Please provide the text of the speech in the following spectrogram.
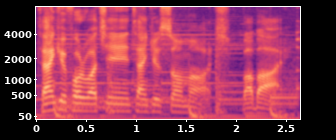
Thank you for watching. Thank you so much. Bye bye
